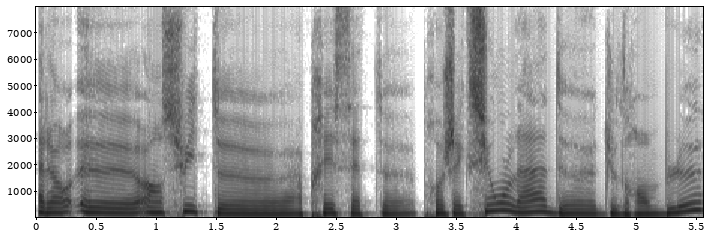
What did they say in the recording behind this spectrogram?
Alors euh, ensuite, euh, après cette projection là de, du Grand Bleu,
